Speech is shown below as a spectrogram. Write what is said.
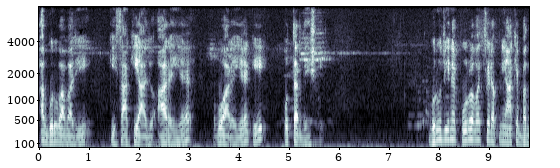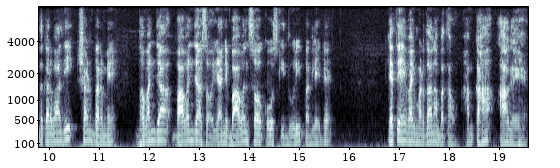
अब गुरु बाबा जी की साखी आज जो आ रही है, वो आ रही है कि उत्तर देश की। गुरु जी ने पूर्ववत फिर अपनी आँखें बंद करवा दी। क्षण भर में भवंजा, बावंजा सौ, यानी बावन सौ कोस की दूरी पर ले गए। कहते हैं, भाई मर्दाना बताओ, हम कहाँ आ गए हैं?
